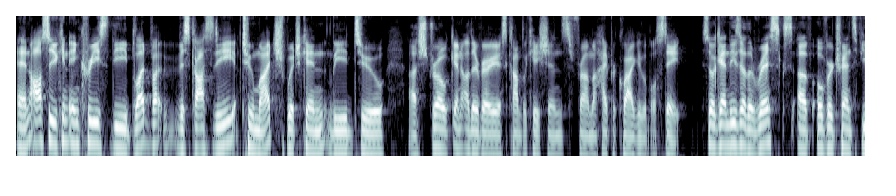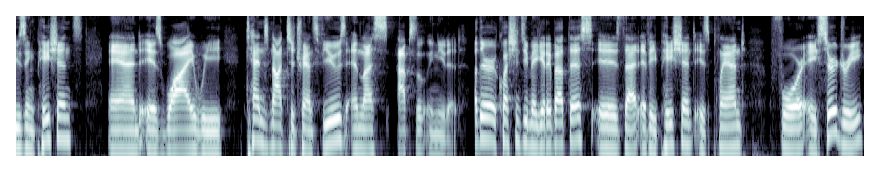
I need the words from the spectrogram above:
And also, you can increase the blood viscosity too much, which can lead to a stroke and other various complications from a hypercoagulable state. So, again, these are the risks of overtransfusing patients and is why we tend not to transfuse unless absolutely needed. Other questions you may get about this is that if a patient is planned for a surgery,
